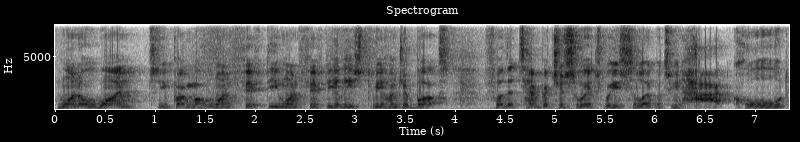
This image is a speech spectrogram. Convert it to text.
101 so you're talking about 150 150 at least 300 bucks for the temperature switch where you select between hot cold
